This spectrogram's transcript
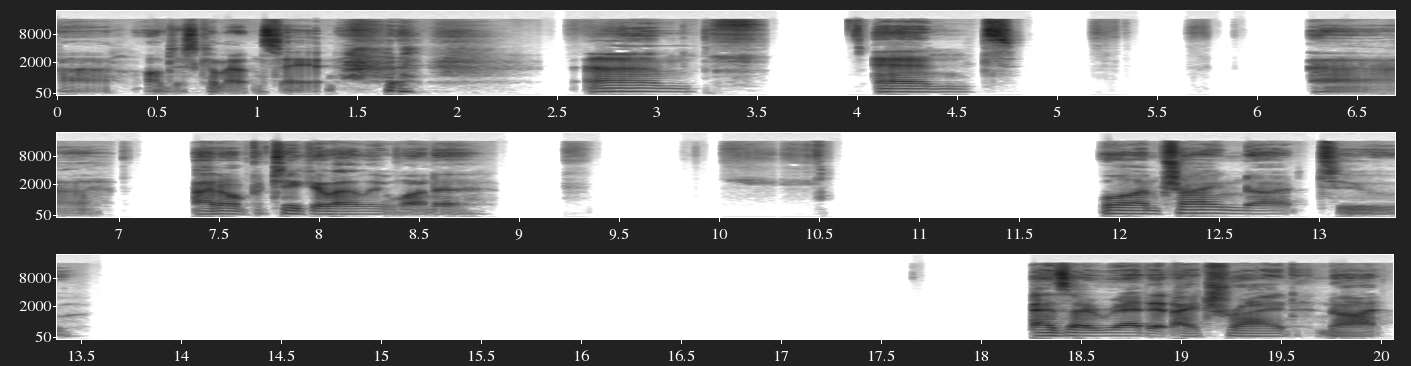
Uh, I'll just come out and say it. um, and uh, I don't particularly want to. Well, I'm trying not to as I read it, I tried not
